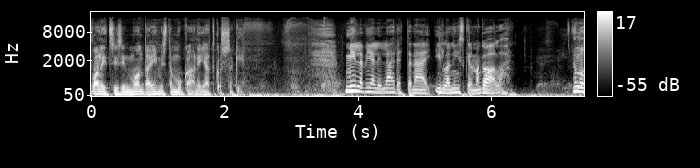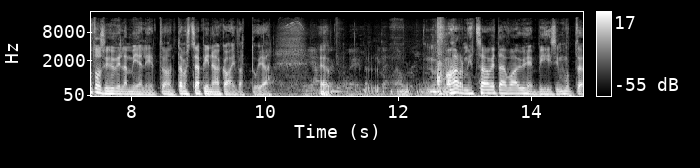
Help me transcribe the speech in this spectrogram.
valitsisin monta ihmistä mukaan jatkossakin. Millä mieli lähdet tänään illan iskelmägaalaan? No tosi hyvillä mieliin. On tämmöistä säpinää kaivattu ja, ja harmi, että saa vetää vain yhden biisin, mutta,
